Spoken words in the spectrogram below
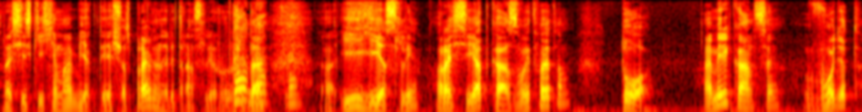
российские химобъекты. Я сейчас правильно ретранслирую? Да, же, да, да? да. И если Россия отказывает в этом, то американцы вводят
